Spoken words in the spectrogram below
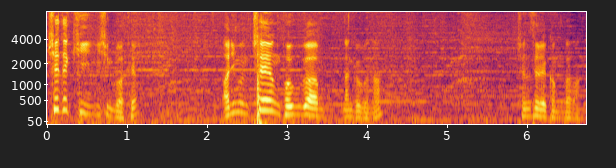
최대 키이신 것 같아요. 아니면 체형 버그가 난 거구나. 전설의 검과 방패.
